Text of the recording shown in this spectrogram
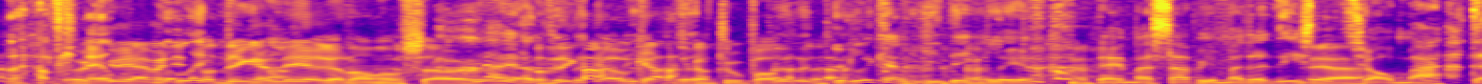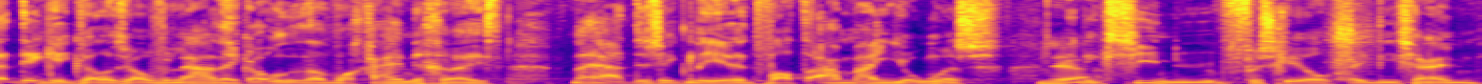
dat had kun jij me niet wat dingen leren dan of zo? Ja, ja, dat ik jouw kennis Ja, kan toepassen. Tuurlijk, tuurlijk kan ik je dingen leren. Nee, maar snap je? Maar dat is Ja. niet zo. Maar daar denk ik wel eens over na. Denk, ik, oh, dat wel geinig geweest. Nou ja, dus ik leer het wat aan mijn jongens. Ja. En ik zie nu verschil. Kijk, die zijn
